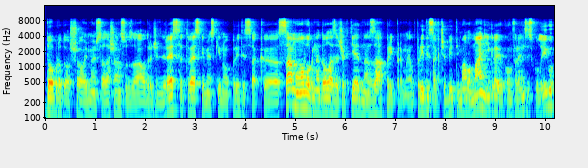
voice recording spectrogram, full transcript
dobro došao, imaju sada šansu za određeni reset. West Ham je skinuo pritisak e, samo ovog nadolazećeg tjedna za pripremu, jer pritisak će biti malo manji, igraju konferencijsku ligu,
